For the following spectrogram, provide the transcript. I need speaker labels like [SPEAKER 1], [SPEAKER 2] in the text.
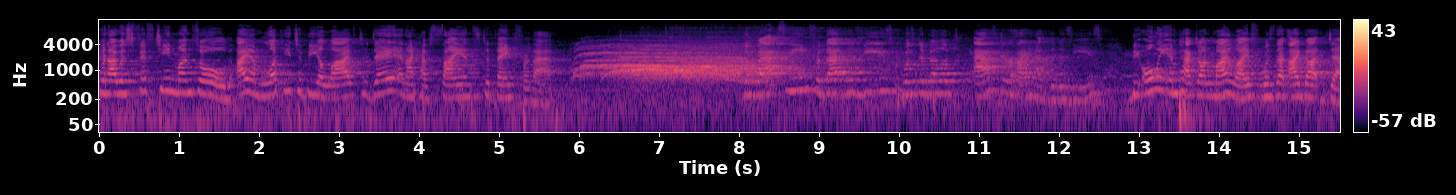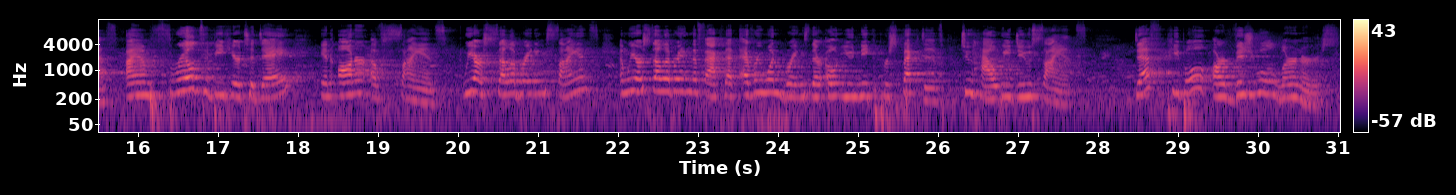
[SPEAKER 1] when I was 15 months old. I am lucky to be alive today, and I have science to thank for that. The vaccine for that disease was developed after I had the disease. The only impact on my life was that I got deaf. I am thrilled to be here today in honor of science. We are celebrating science, and we are celebrating the fact that everyone brings their own unique perspective to how we do science. Deaf people are visual learners.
